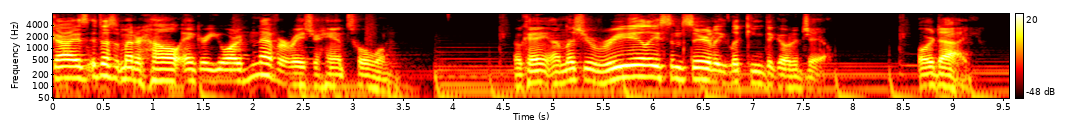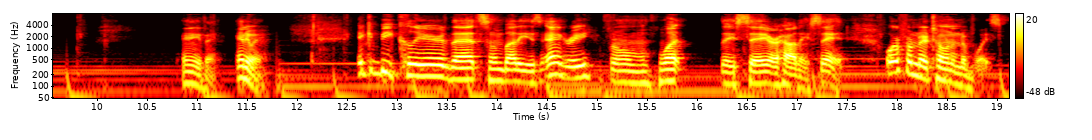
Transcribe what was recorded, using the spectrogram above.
Guys, it doesn't matter how angry you are, never raise your hand to a woman. Okay? Unless you're really sincerely looking to go to jail or die. Anything. Anyway, it can be clear that somebody is angry from what they say or how they say it, or from their tone in the voice.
